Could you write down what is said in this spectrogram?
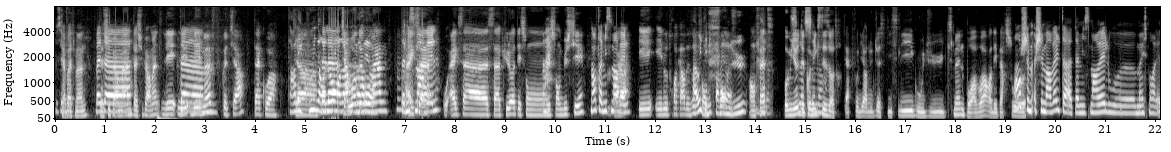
c'est T'as pas- Batman, Bah, Superman, t'as Superman. Les, les, les meufs que t'as, t'as quoi? Harley T'as- Quinn en t'as long, la- en T'as Wonder. Woman T'as Miss Marvel. avec sa, sa culotte et son, et son bustier. Non, t'as Miss Voilà. Marvel. Et, et le trois quarts des autres Ah oui, sont ouais. fondus, en fait. Au milieu des comics des autres. C'est-à-dire qu'il faut lire du Justice League ou du X-Men pour avoir des persos. Non, euh, chez, chez Marvel, t'as t'as Miss Marvel ou euh, Miles Morales.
